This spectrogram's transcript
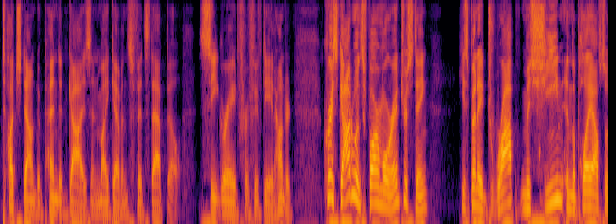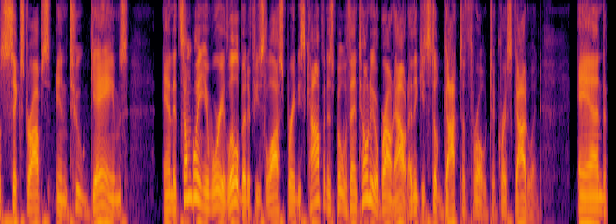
touchdown dependent guys, and Mike Evans fits that bill. C grade for 5,800. Chris Godwin's far more interesting. He's been a drop machine in the playoffs with six drops in two games. And at some point, you worry a little bit if he's lost Brady's confidence. But with Antonio Brown out, I think he's still got to throw to Chris Godwin. And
